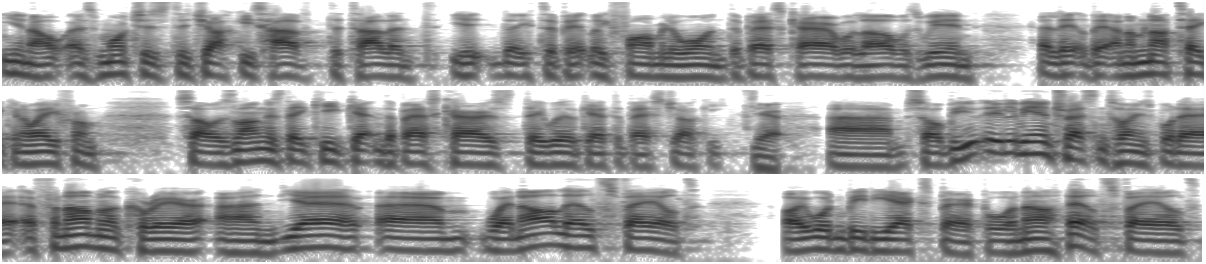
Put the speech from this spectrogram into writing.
you know, as much as the jockeys have the talent, it's a bit like Formula One. The best car will always win a little bit, and I'm not taking away from. So as long as they keep getting the best cars, they will get the best jockey. Yeah. Um, so it'll be, it'll be interesting times, but uh, a phenomenal career. And yeah, um, when all else failed, I wouldn't be the expert, but when all else failed,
